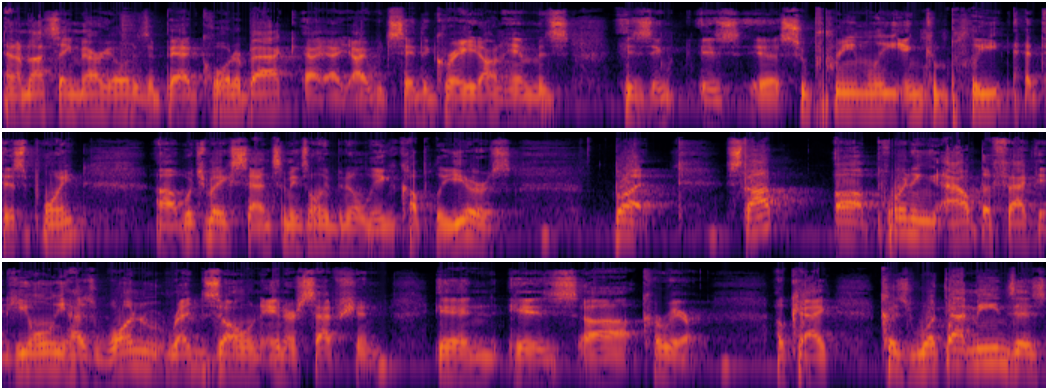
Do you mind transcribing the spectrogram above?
And I'm not saying Mariota is a bad quarterback. I, I, I, would say the grade on him is is is uh, supremely incomplete at this point, uh, which makes sense. I mean, he's only been in the league a couple of years. But stop uh, pointing out the fact that he only has one red zone interception in his uh, career. Okay, because what that means is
